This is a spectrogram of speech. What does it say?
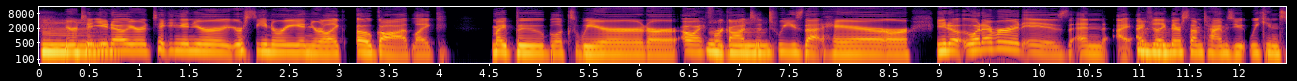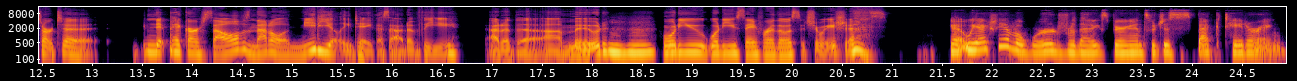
mm. you're t- you know, you're taking in your your scenery and you're like, "Oh god, like my boob looks weird or oh i forgot mm-hmm. to tweeze that hair or you know whatever it is and i, I mm-hmm. feel like mm-hmm. there's sometimes you, we can start to nitpick ourselves and that'll immediately take us out of the out of the um, mood mm-hmm. what do you what do you say for those situations yeah we actually have a word for that experience which is spectatoring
